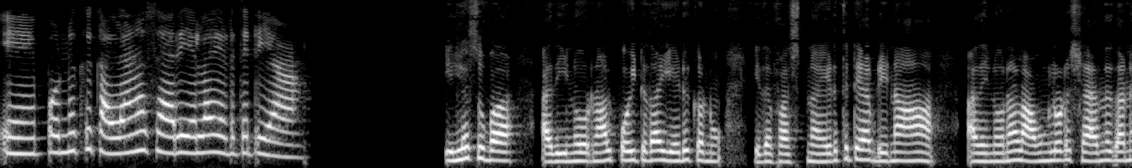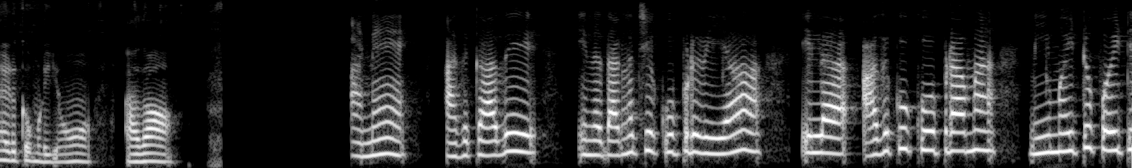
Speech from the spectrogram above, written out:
என் பொண்ணுக்கு கல்யாண saree எல்லாம் எடுத்துட்டியா? இல்லை சுபா அது இன்னொரு நாள் போயிட்டு தான் எடுக்கணும். இதை ஃபர்ஸ்ட் நான் எடுத்துட்டேன் அப்படின்னா அதை இன்னொரு நாள் அவங்களோட சேர்ந்து தானே எடுக்க முடியும். அதான். அண்ணே அதுக்காவது இந்த தங்கச்சியை கூப்பிடுவியா? இல்லை அதுக்கும் கூப்பிடாம நீ மட்டும் போயிட்டு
